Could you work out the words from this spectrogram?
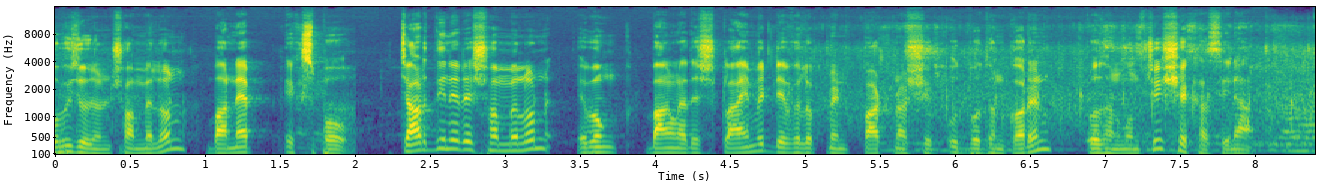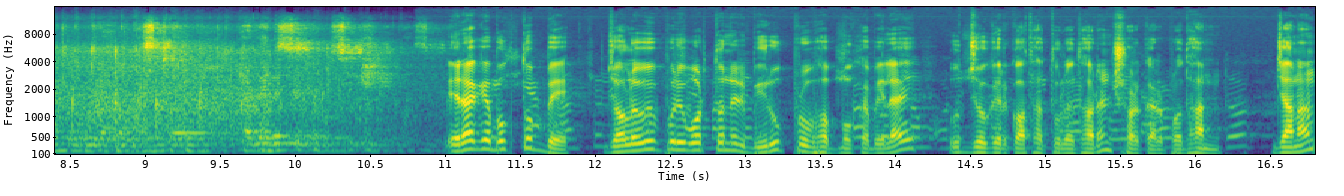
অভিযোজন সম্মেলন বা ন্যাপ এক্সপো। চার দিনের এ সম্মেলন এবং বাংলাদেশ ক্লাইমেট ডেভেলপমেন্ট পার্টনারশিপ উদ্বোধন করেন প্রধানমন্ত্রী শেখ হাসিনা। এর আগে বক্তব্যে জলবায়ু পরিবর্তনের বিরূপ প্রভাব মোকাবিলায় উদ্যোগের কথা তুলে ধরেন সরকার প্রধান। জানান,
